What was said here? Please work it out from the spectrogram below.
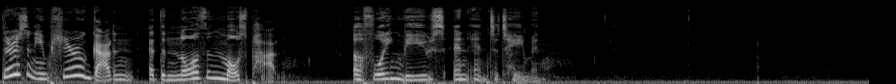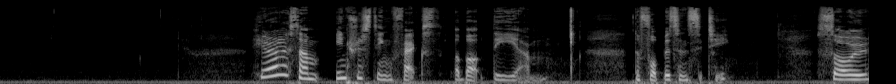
There is an imperial garden at the northernmost part, affording views and entertainment. Here are some interesting facts about the um, the Forbidden City. So,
